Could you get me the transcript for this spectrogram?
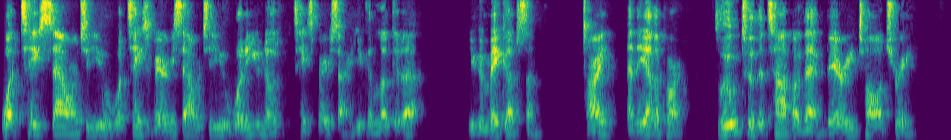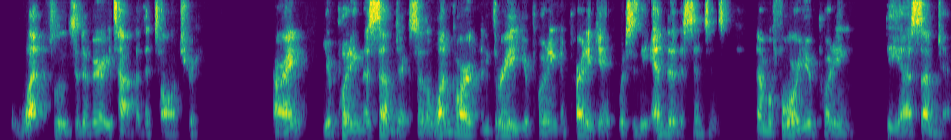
What tastes sour to you? What tastes very sour to you? What do you know tastes very sour? You can look it up. You can make up something. All right. And the other part flew to the top of that very tall tree what flew to the very top of the tall tree. All right, you're putting the subject. So the one part and three, you're putting the predicate, which is the end of the sentence. Number four, you're putting the uh, subject.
